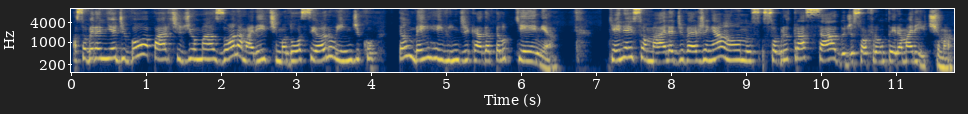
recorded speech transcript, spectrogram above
a soberania de boa parte de uma zona marítima do Oceano Índico, também reivindicada pelo Quênia. Quênia e Somália divergem há anos sobre o traçado de sua fronteira marítima.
